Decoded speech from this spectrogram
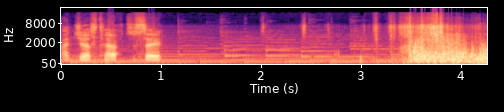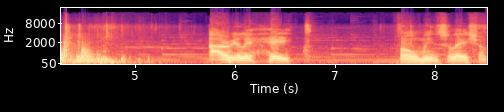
I just have to say I really hate foam insulation.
